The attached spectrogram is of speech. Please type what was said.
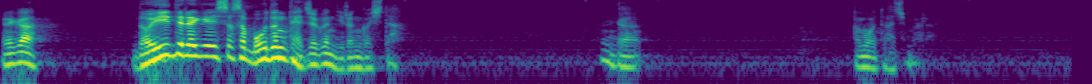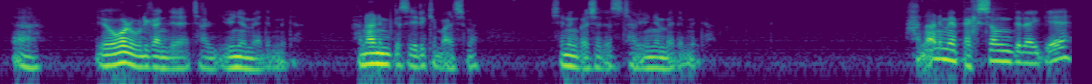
그러니까 너희들에게 있어서 모든 대적은 이런 것이다. 그러니까 아무것도 하지 마라. 자, 이걸 우리가 이제 잘 유념해야 됩니다. 하나님께서 이렇게 말씀하시는 것에 대해서 잘 유념해야 됩니다. 하나님의 백성들에게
